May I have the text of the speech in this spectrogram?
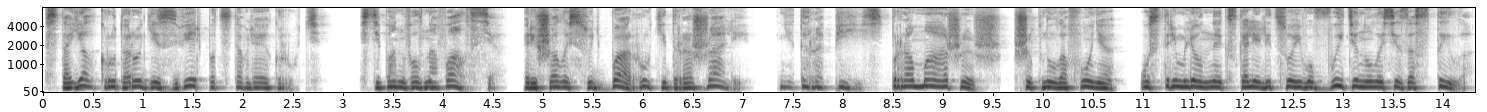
стоял круторогий зверь, подставляя грудь. Степан волновался, решалась судьба, руки дрожали. «Не торопись, промажешь!» — шепнул Афоня. Устремленное к скале лицо его вытянулось и застыло.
